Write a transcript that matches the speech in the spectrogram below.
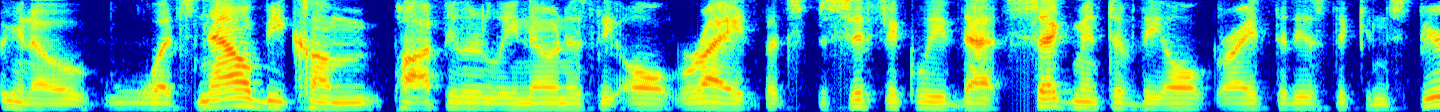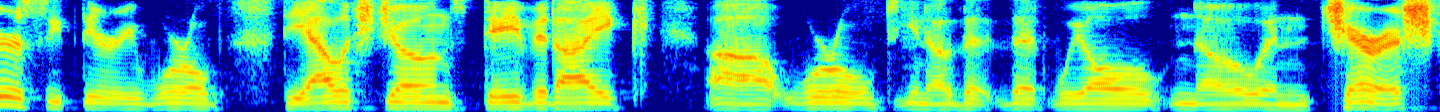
you know what's now become popularly known as the alt right, but specifically that segment of the alt right that is the conspiracy theory world, the Alex Jones, David Icke uh, world, you know that that we all know and cherish.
